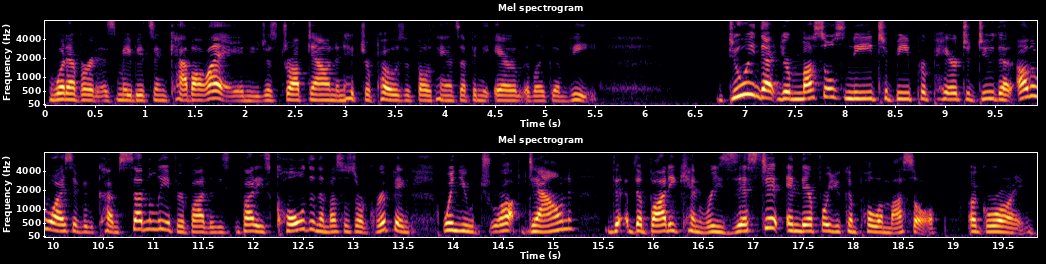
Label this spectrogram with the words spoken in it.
whatever it is, maybe it's in cabaret and you just drop down and hit your pose with both hands up in the air like a V. Doing that, your muscles need to be prepared to do that. Otherwise, if it becomes suddenly, if your body's, body's cold and the muscles are gripping, when you drop down, the, the body can resist it and therefore you can pull a muscle, a groin.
